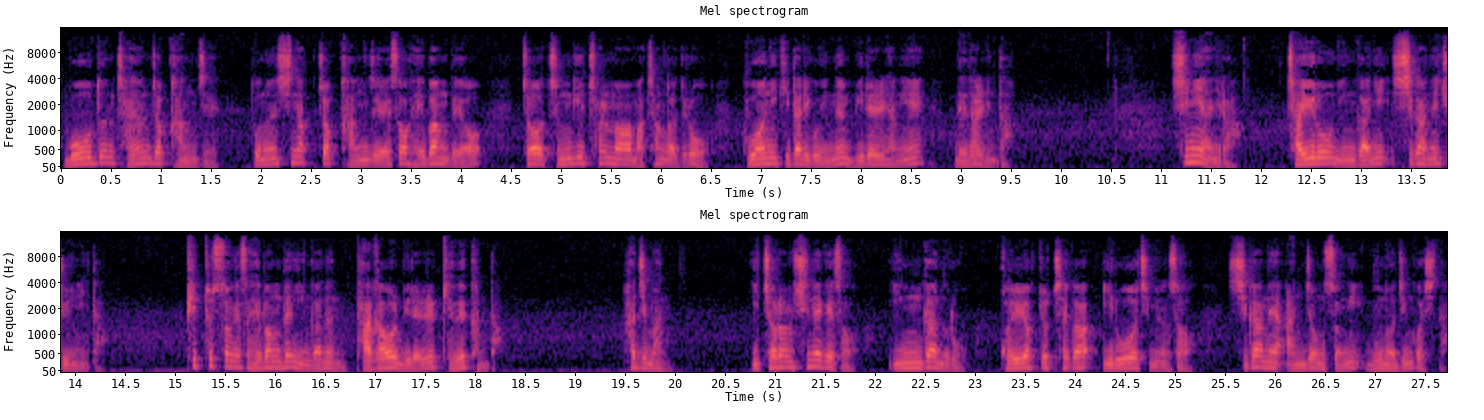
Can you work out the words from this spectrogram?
모든 자연적 강제 또는 신학적 강제에서 해방되어 저 증기 철마와 마찬가지로 구원이 기다리고 있는 미래를 향해 내달린다. 신이 아니라 자유로운 인간이 시간의 주인이다. 피투성에서 해방된 인간은 다가올 미래를 계획한다. 하지만 이처럼 신에게서 인간으로 권력 교체가 이루어지면서 시간의 안정성이 무너진 것이다.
